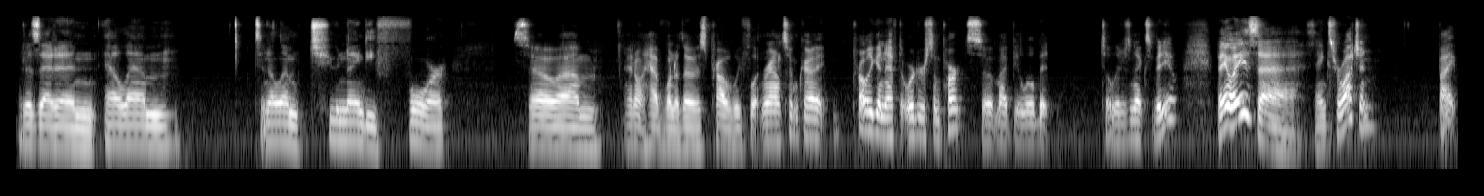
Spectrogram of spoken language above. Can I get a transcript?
what is that, an LM, it's an LM294. So, um, I don't have one of those probably floating around, so I'm probably going to have to order some parts, so it might be a little bit till there's next video. But anyways, uh, thanks for watching. Bye.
